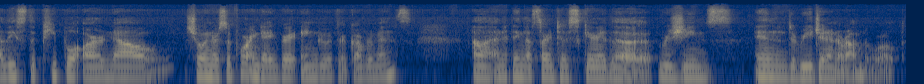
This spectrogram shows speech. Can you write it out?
at least the people are now showing their support and getting very angry with their governments. Uh, and I think that's starting to scare the regimes in the region and around the world.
